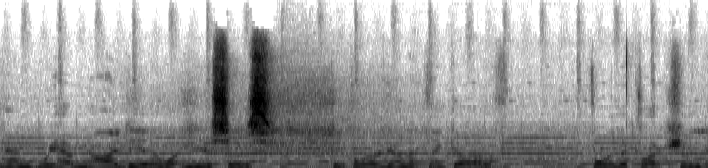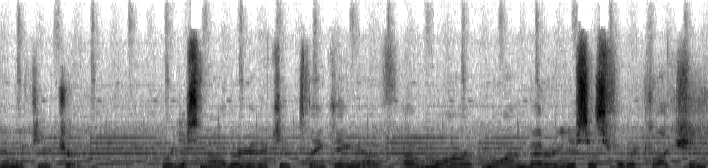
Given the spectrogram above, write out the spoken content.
and we have no idea what uses people are going to think of for the collection in the future. We just know they're going to keep thinking of, of more, more and better uses for the collection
